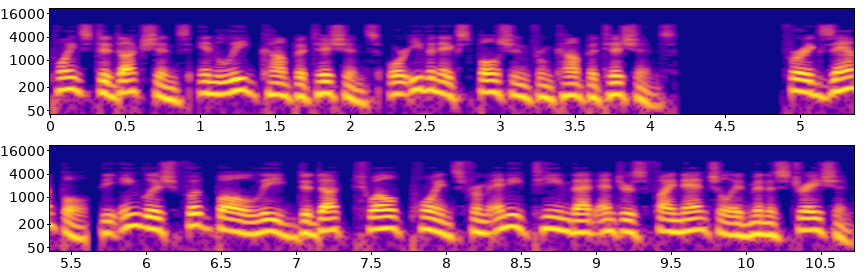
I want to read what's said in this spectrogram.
points deductions in league competitions or even expulsion from competitions. For example, the English Football League deduct 12 points from any team that enters financial administration.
